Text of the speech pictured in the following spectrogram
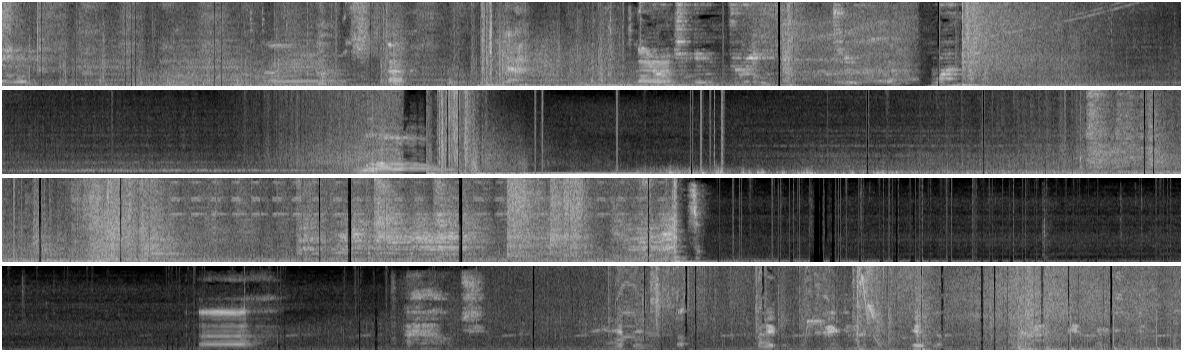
Uh, what's going on? In three, two, one. Whoa. Fire, come on. There we go. Ah, crap, fire extinguisher.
